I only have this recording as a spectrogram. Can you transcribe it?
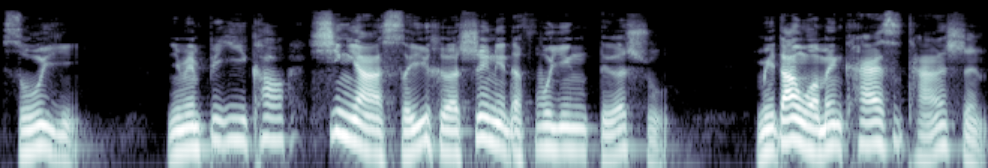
所以。”你们必依靠信仰谁和圣灵的福音得赎。每当我们开始谈神，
